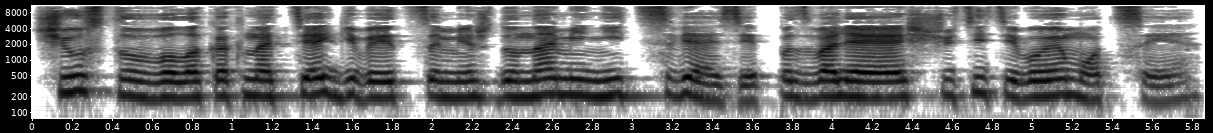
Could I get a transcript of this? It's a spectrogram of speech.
Чувствовала, как натягивается между нами нить связи, позволяя ощутить его эмоции.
